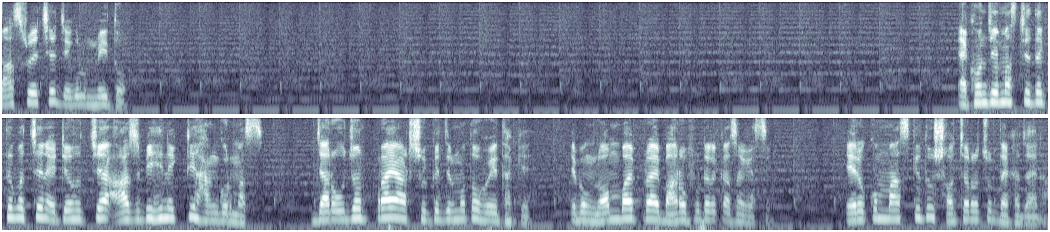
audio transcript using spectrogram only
মাছ রয়েছে যেগুলো মৃত। এখন যে মাছটি দেখতে পাচ্ছেন, এটি হচ্ছে আঁশবিহীন একটি হাঙ্গর মাছ, যার ওজন প্রায় আটশো কেজির মতো হয়ে থাকে এবং লম্বায় প্রায় বারো ফুটের কাছাকাছি। এরকম মাছ কিন্তু সচরাচর দেখা যায় না।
